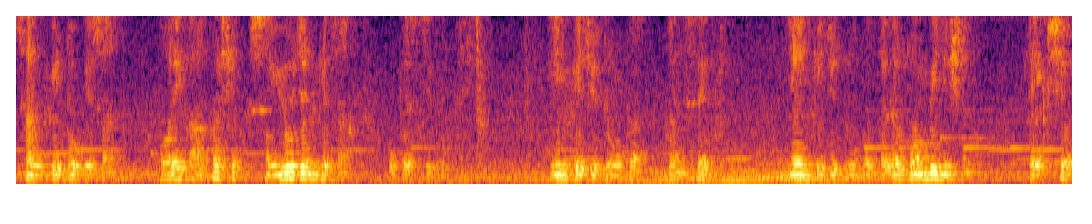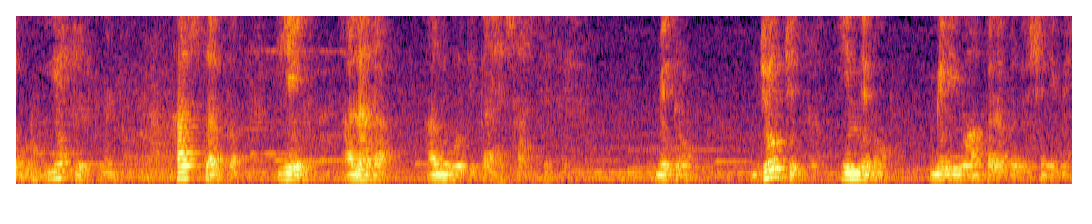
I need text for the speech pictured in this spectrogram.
संकेतों के साथ और एक आकर्षक संयोजन के साथ उपस्थित होते हैं। इनके चित्रों का कंसेप्ट हो या इनके चित्रों का कलर कॉम्बिनेशन हो टेक्सचर हो या ट्रीटमेंट हो, हर स्तर पर ये अलहदा अनुभूति का एहसास देते हैं। मित्रों, जो चित्र इन दिनों मेरी वहाँ कला प्रदर्शनी में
